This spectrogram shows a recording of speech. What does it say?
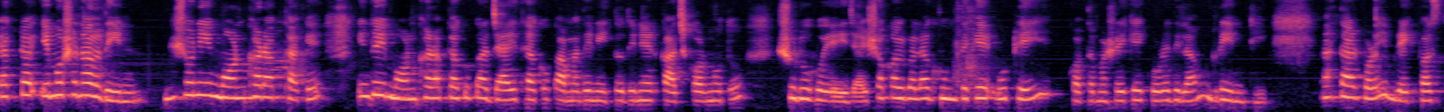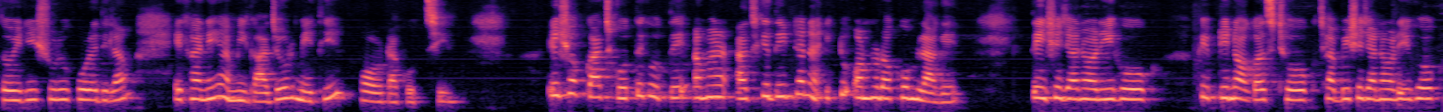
একটা ইমোশনাল দিন। ভীষণই মন খারাপ থাকে, কিন্তু এই মন খারাপ থাকুক আর যাই থাকুক, আমাদের নিত্যদিনের কাজকর্ম তো শুরু হয়েই যায়। সকালবেলা ঘুম থেকে উঠেই কর্তামশাইকে করে দিলাম গ্রিন টি আর তারপরেই ব্রেকফাস্ট তৈরি শুরু করে দিলাম। এখানে আমি গাজর মেথির পরোটা করছি। এইসব কাজ করতে করতে আমার আজকের দিনটা না একটু অন্যরকম লাগে। তেইশে জানুয়ারি হোক ফিফটিন অগস্ট হোক, ছাব্বিশে জানুয়ারি হোক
